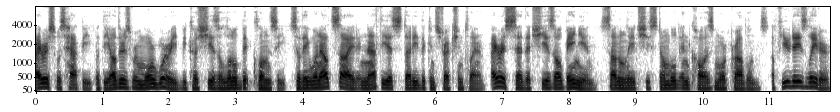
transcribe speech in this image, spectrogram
Iris was happy, but the others were more worried because she is a little bit clumsy. So they went outside and Matthias studied the construction plan. Iris said that she is Albanian. Suddenly, she stumbled and caused more problems. A few days later,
